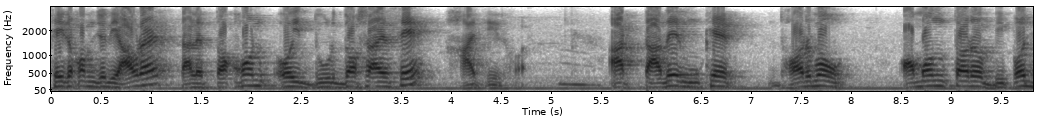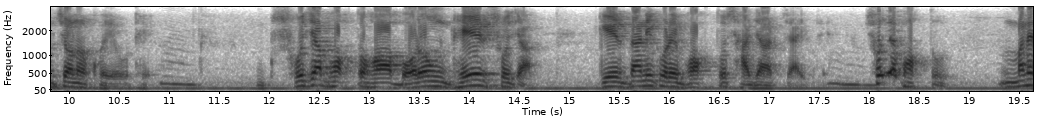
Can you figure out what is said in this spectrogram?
সেই রকম যদি আওড়ায় তাহলে তখন ওই দুর্দশা এসে হাজির হয়। আর তাদের মুখের ধর্ম অমন্তর বিপজ্জনক হয়ে ওঠে। সোজা ভক্ত হওয়া বরং ঢের সোজা। কেরদানি করে ভক্ত সাজার চাইতে। সোজা ভক্ত। মানে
